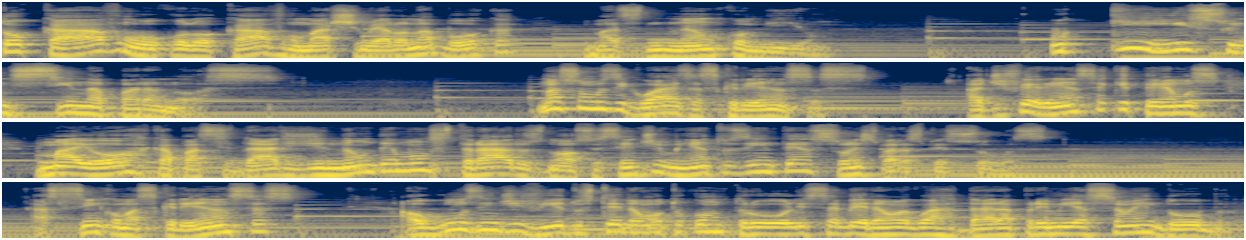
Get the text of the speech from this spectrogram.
tocavam ou colocavam o marshmallow na boca, mas não comiam. O que isso ensina para nós? Nós somos iguais às crianças. A diferença é que temos maior capacidade de não demonstrar os nossos sentimentos e intenções para as pessoas. Assim como as crianças, Alguns indivíduos terão autocontrole e saberão aguardar a premiação em dobro.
